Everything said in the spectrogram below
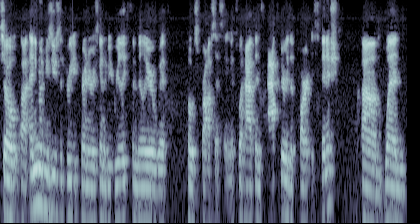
So uh, anyone who's used a 3D printer is going to be really familiar with post processing. It's what happens after the part is finished um, when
